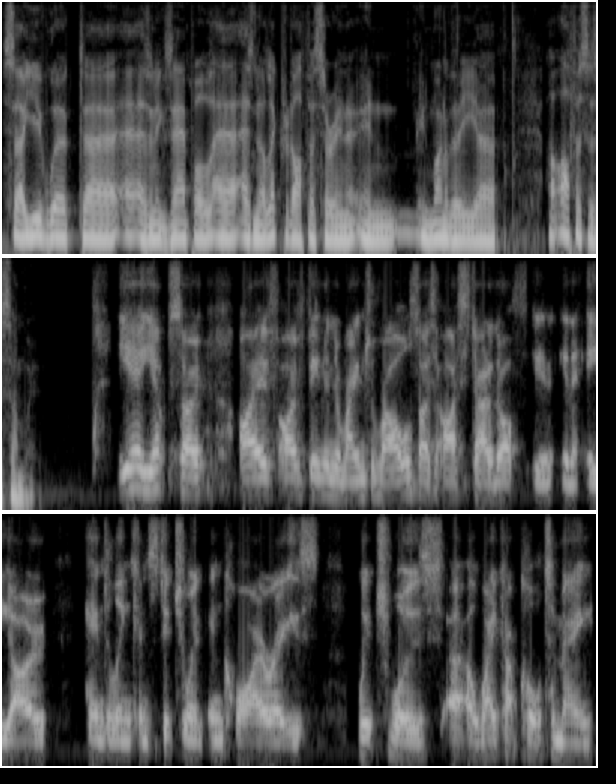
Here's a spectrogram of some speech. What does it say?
So you've worked, uh, as an example, uh, as an electorate officer in in in one of the uh, offices somewhere. Yeah, yep. So I've I've been in a range of roles. I, I started off in, in an EO handling constituent inquiries which was a, wake up call to me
